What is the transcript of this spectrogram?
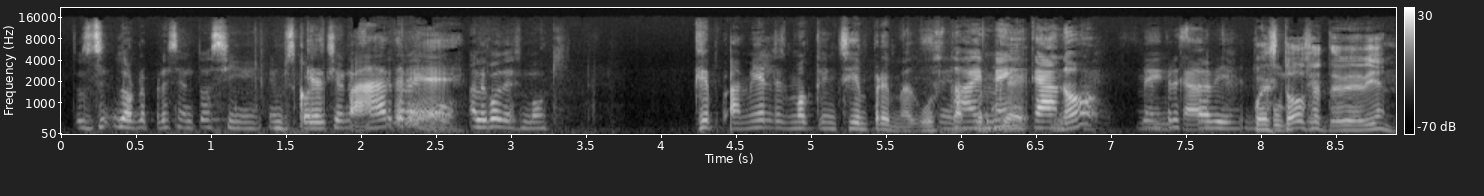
Entonces lo represento así en mis colecciones. que padre! Algo de smoking. Que a mí el smoking siempre me gusta. Ay, me porque, encanta, ¿no? Siempre está bien. Pues todo se te ve bien.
